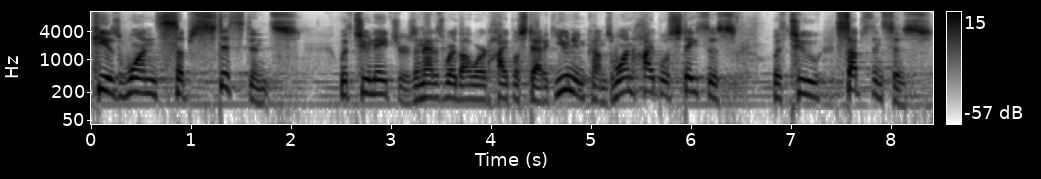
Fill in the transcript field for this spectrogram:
He is one subsistence with two natures. And that is where the word hypostatic union comes. One hypostasis with two substances.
